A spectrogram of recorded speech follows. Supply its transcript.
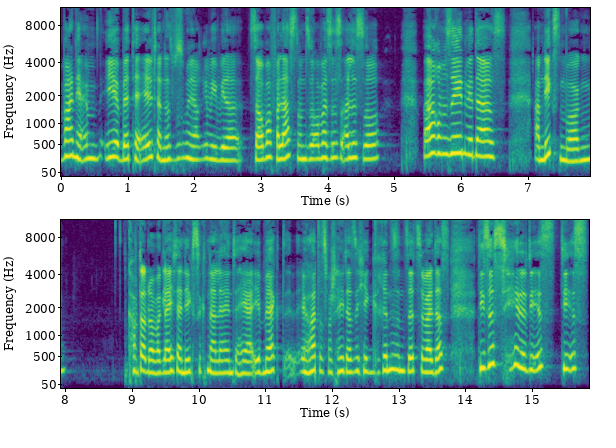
waren ja im Ehebett der Eltern, das muss man ja auch irgendwie wieder sauber verlassen und so, aber es ist alles so, warum sehen wir das? Am nächsten Morgen kommt dann aber gleich der nächste Knaller hinterher. Ihr merkt, ihr hört das wahrscheinlich, dass ich hier grinsend sitze, weil das, diese Szene, die ist, die ist,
